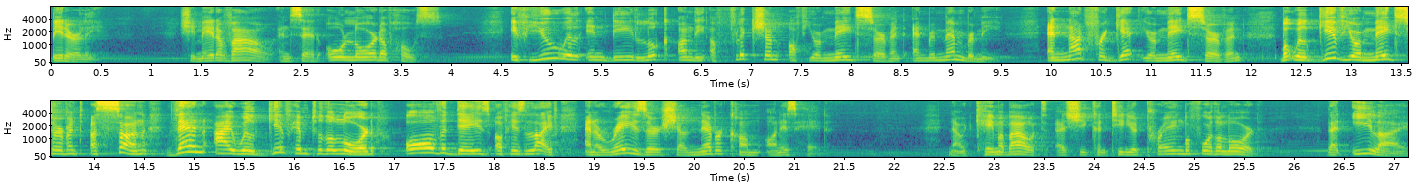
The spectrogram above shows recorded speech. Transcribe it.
bitterly. She made a vow and said, O Lord of hosts, if you will indeed look on the affliction of your maidservant and remember me, and not forget your maidservant, but will give your maidservant a son, then I will give him to the Lord all the days of his life, and a razor shall never come on his head. Now it came about as she continued praying before the Lord that Eli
